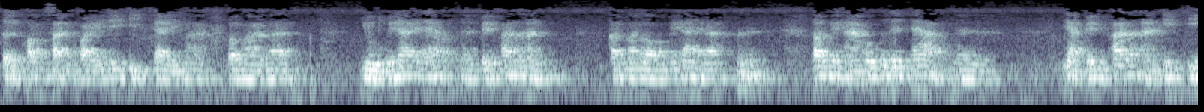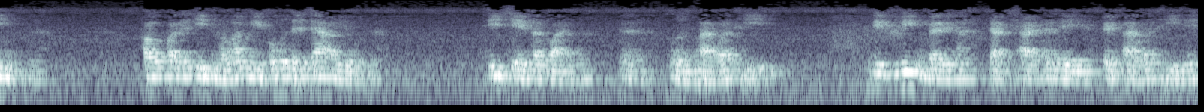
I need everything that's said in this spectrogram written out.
เกิดความสั่นไหวในจิตใจมาก ประมาณว่าอยู่ไม่ได้แล้วเป็นพระอรหันต์กลับมารอไม่ได้แล้ว ต้องไปหาพระพุทธเจ้าอยากเป็นพระอรหันต์จริงๆเขาก็ได้ยินว่ามีพระพุทธเจ้าอยู่ที่เชตวันเมืองสาวัตถีรีบวิ่งไปนะจากชายทะเลไปสาวัตถีนี่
